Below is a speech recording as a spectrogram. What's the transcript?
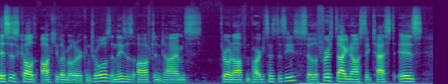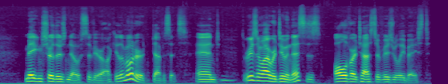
This is called ocular motor controls, and these is oftentimes thrown off in Parkinson's disease. So the first diagnostic test is making sure there's no severe ocular motor deficits. And the reason why we're doing this is all of our tests are visually based.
